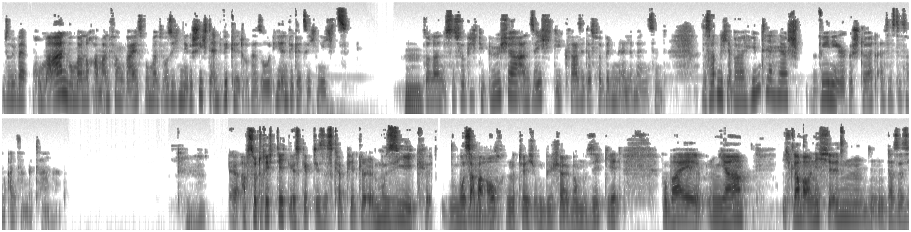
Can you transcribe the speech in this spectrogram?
so wie beim Roman, wo man noch am Anfang weiß, wo man, wo sich eine Geschichte entwickelt oder so. Und hier entwickelt sich nichts. Hm. Sondern es ist wirklich die Bücher an sich, die quasi das verbindende Element sind. Das hat mich aber hinterher weniger gestört, als es das am Anfang getan hat. Mhm. Absolut richtig. Es gibt dieses Kapitel Musik, wo es mhm. aber auch natürlich um Bücher über Musik geht. Wobei, ja, ich glaube auch nicht, dass es,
